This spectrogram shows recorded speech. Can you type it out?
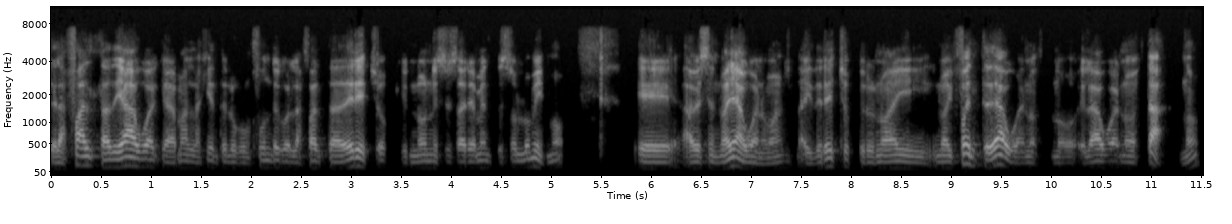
de la falta de agua, que además la gente lo confunde con la falta de derechos, que no necesariamente son lo mismo. Eh, a veces no hay agua nomás, hay derechos, pero no hay, no hay fuente de agua, no, el agua no está, ¿no?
